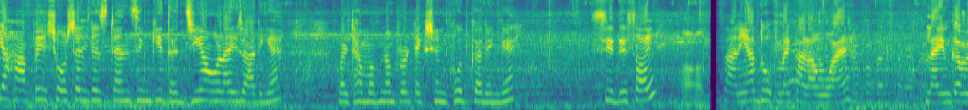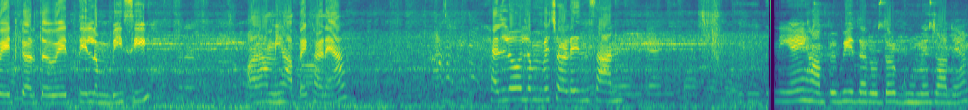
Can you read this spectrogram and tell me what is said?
यहाँ पे सोशल डिस्टेंसिंग की धज्जियाँ उड़ाई जा रही हैं बट हम अपना प्रोटेक्शन खुद करेंगे। सीधे सॉल? हाँ। सानिया धूप में खड़ा हुआ है। लाइन का वेट करते हुए इतनी लंबी सी। और हम यहाँ पे खड़े हैं। हेलो लंबे चौड़े इंसान। नहीं है, यहाँ पे भी इधर उधर घूमे जा रहे हैं।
